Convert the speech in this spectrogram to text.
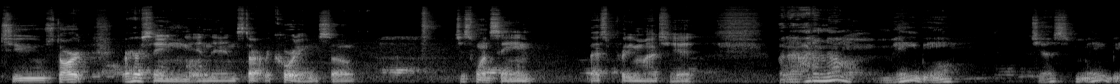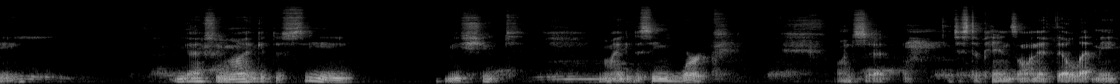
to start rehearsing and then start recording. So just one scene. That's pretty much it. But uh, I don't know. Maybe, just maybe, you actually might get to see me shoot. You might get to see me work on set. It just depends on if they'll let me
